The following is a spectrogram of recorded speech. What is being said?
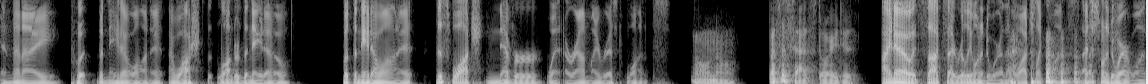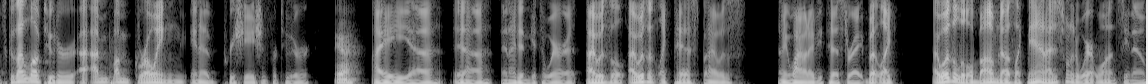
and then I put the NATO on it. I washed, laundered the NATO, put the NATO on it. This watch never went around my wrist once. Oh no, that's a sad story, dude. I know it sucks. I really wanted to wear that watch like once. I just wanted to wear it once because I love Tudor. I, I'm I'm growing in appreciation for Tudor. Yeah. I uh yeah, and I didn't get to wear it. I was I wasn't like pissed, but I was. I mean, why would I be pissed, right? But like, I was a little bummed. I was like, man, I just wanted to wear it once, you know.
